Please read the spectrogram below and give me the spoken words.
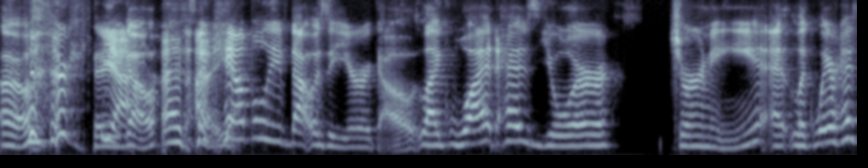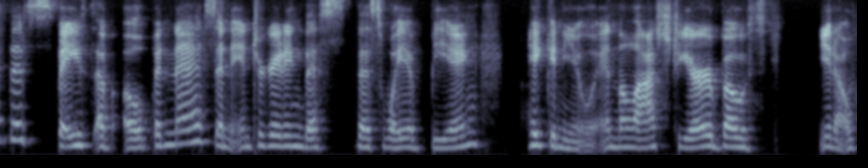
Oh, there yeah, you go. I can't yeah. believe that was a year ago. Like, what has your journey, like, where has this space of openness and integrating this this way of being taken you in the last year, both, you know,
